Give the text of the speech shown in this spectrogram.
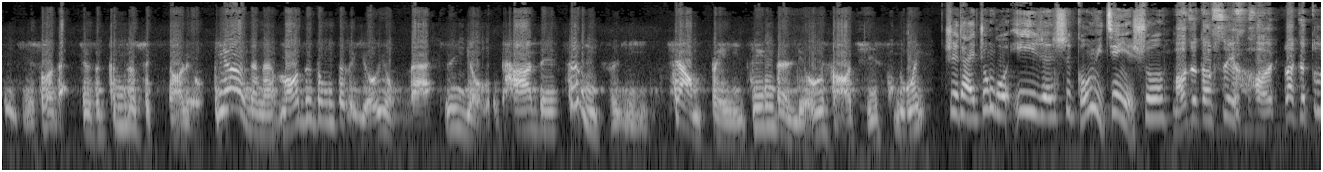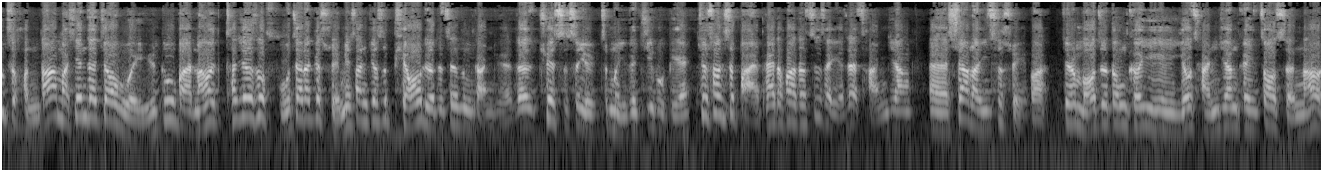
自己说的就是跟着水漂流。第二个呢，毛泽东这个游泳呢是有他的政治意义，向北京的刘少奇示威。这台中国异议人士龚宇健也说：“毛泽东是有好那个肚子很大嘛，现在叫尾鱼肚吧，然后他就是浮在那个水面上，就是漂流的这种感觉。那确实是有这么一个纪录片，就算是摆拍的话，他至少也在长江呃下了一次水吧。就是毛泽东可以游长江，可以造神，然后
